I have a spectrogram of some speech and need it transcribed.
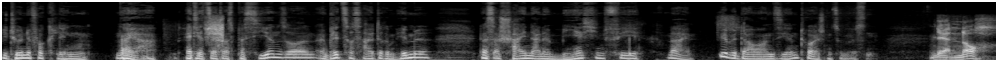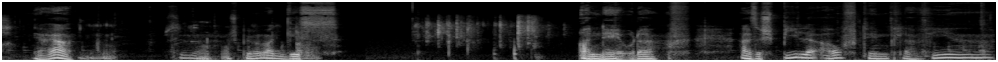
die Töne verklingen. Naja, hätte jetzt etwas passieren sollen? Ein Blitz aus heiterem Himmel? Das Erscheinen einer Märchenfee? Nein, wir bedauern, sie enttäuschen zu müssen. Ja, noch. Ja, ja. So, dann spielen wir mal Gis. Oh nee, oder? Also spiele auf dem Klavier.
